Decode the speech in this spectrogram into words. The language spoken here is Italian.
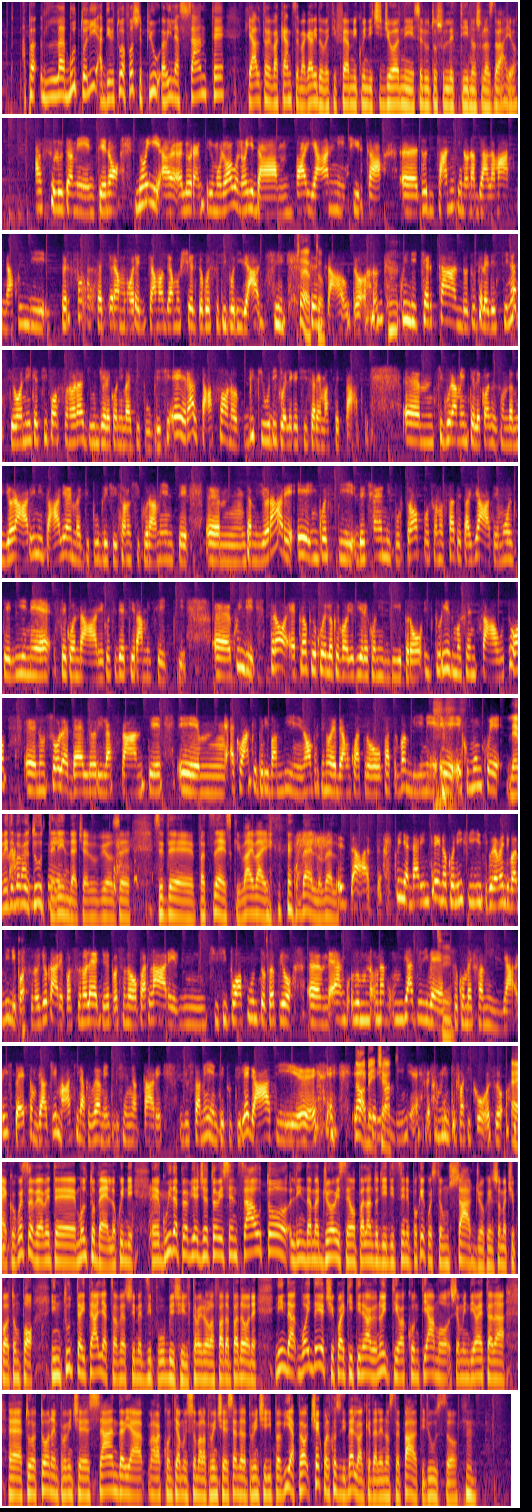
la butto lì addirittura forse più rilassante che altre vacanze magari dove ti fermi 15 giorni seduto sul lettino sulla sdraio. Assolutamente no. Noi allora in primo luogo noi da vari anni, circa eh, 12 anni che non abbiamo la macchina, quindi per forza e per amore diciamo abbiamo scelto questo tipo di viaggi certo. senza auto. Mm. quindi cercando tutte le destinazioni che si possono raggiungere con i mezzi pubblici e in realtà sono di più di quelle che ci saremmo aspettati. Ehm, sicuramente le cose sono da migliorare in Italia, i mezzi pubblici sono sicuramente ehm, da migliorare e in questi decenni purtroppo sono state tagliate molte linee secondarie, i cosiddetti rami secchi. Eh, quindi però è proprio quello che voglio dire con il libro, il turismo senza auto eh, non solo è bello, rilassante, e, mh, mm, ecco anche per i bambini, no? perché noi abbiamo quattro, quattro bambini e, e, comunque... Le avete proprio tutte Linda, cioè proprio se, siete pazzeschi, vai vai, bello bello bello. Esatto, quindi andare in treno con i figli, sicuramente i bambini possono giocare, possono leggere, possono parlare, mh, mm, ci si può appunto proprio, ehm, è un, una, un viaggio diverso sì. come famiglia rispetto a un viaggio in macchina che ovviamente bisogna stare giustamente tutti legati eh, no, e beh, per certo. i bambini è veramente faticoso. Ecco, questo è veramente molto bello, quindi eh, guida per viaggiatori senza auto, Linda Maggiori, stiamo parlando di edizione Poké, questo è un saggio che insomma ci porta un po' in tutta Italia attraverso i mezzi pubblici, il treno la fa da padrone. Linda, vuoi dirci qualche itinerario? Noi ti raccontiamo, siamo in diretta da eh, Tortona in provincia di Alessandria, raccontiamo insomma la provincia di Alessandria e la provincia di Pavia, però c'è qualcosa di bello anche dalle nostre parti, giusto?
